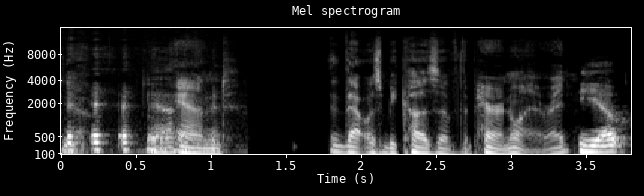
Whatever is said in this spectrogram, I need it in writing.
Yeah. yeah. And that was because of the paranoia, right? Yep.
